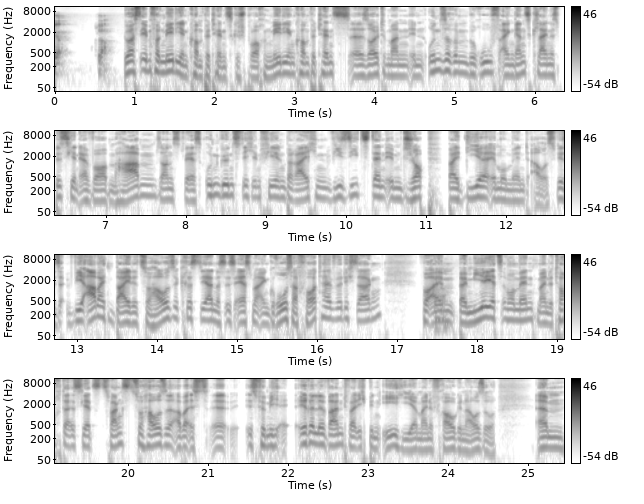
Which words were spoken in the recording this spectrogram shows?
Ja, Klar. Du hast eben von Medienkompetenz gesprochen. Medienkompetenz äh, sollte man in unserem Beruf ein ganz kleines bisschen erworben haben, sonst wäre es ungünstig in vielen Bereichen. Wie sieht es denn im Job bei dir im Moment aus? Wir, wir arbeiten beide zu Hause, Christian. Das ist erstmal ein großer Vorteil, würde ich sagen. Vor allem ja. bei mir jetzt im Moment. Meine Tochter ist jetzt zwangs zu Hause, aber es äh, ist für mich irrelevant, weil ich bin eh hier, meine Frau genauso. Ähm,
